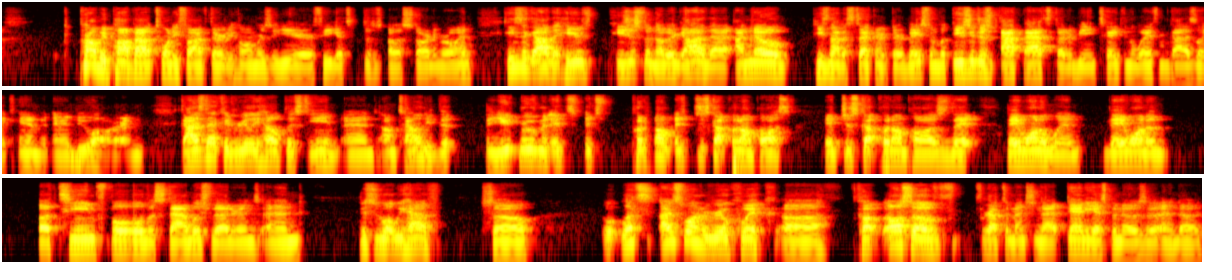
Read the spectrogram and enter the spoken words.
probably pop out 25, 30 homers a year if he gets the uh, starting role. And he's a guy that he's he's just another guy that I know he's not a second or third baseman, but these are just at bats that are being taken away from guys like him and Andujar and guys that could really help this team. And I'm telling you that the youth movement, it's it's put on, it just got put on pause it just got put on pause. That they, want to win. They want a, a team full of established veterans, and this is what we have. So let's. I just wanted to real quick. Uh, also forgot to mention that Danny Espinosa and uh,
